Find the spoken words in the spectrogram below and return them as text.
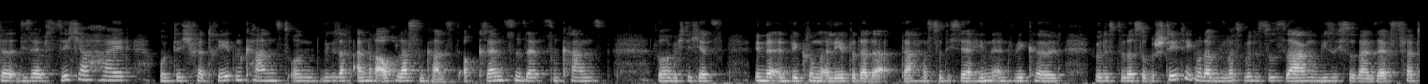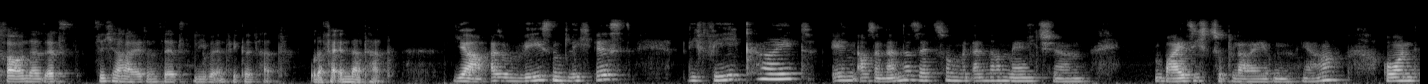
die, die Selbstsicherheit und dich vertreten kannst und wie gesagt andere auch lassen kannst, auch Grenzen setzen kannst. So habe ich dich jetzt in der Entwicklung erlebt oder da, da hast du dich sehr hinentwickelt. Würdest du das so bestätigen oder was würdest du sagen, wie sich so dein Selbstvertrauen, deine Selbstsicherheit und Selbstliebe entwickelt hat oder verändert hat? Ja, also wesentlich ist die Fähigkeit, in Auseinandersetzung mit anderen Menschen bei sich zu bleiben, ja, und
